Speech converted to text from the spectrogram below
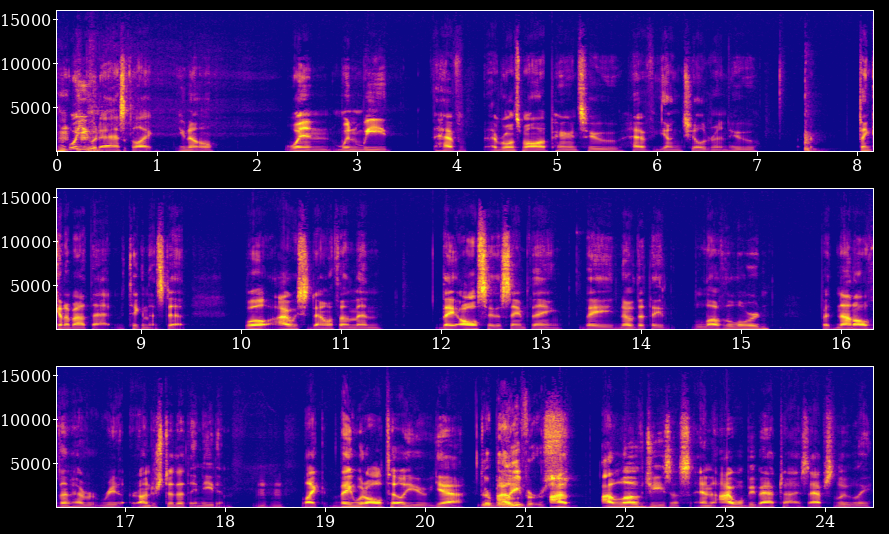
well, you would ask like, you know, when when we have every once in a while parents who have young children who are thinking about that, taking that step. Well, I always sit down with them and they all say the same thing. They know that they love the Lord, but not all of them have re- understood that they need Him. Mm-hmm. Like they would all tell you, yeah, They're believers. I, I love Jesus and I will be baptized, absolutely.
